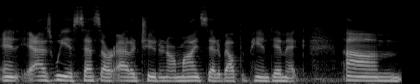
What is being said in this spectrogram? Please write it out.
and as we assess our attitude and our mindset about the pandemic, um,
